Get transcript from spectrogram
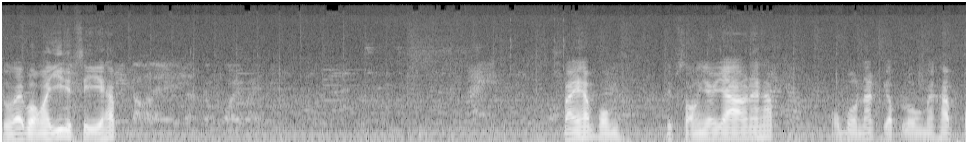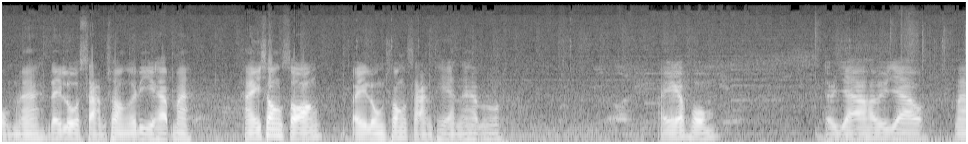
สวยบอกมา 24 ครับ ไปครับผม 12 ยาวๆนะครับ โอโบนัสเกือบลงนะครับ ผมนะ ได้โล่3ช่องก็ดีครับมาให้ช่อง2ไปลงช่อง3แทนนะครับไปครับผมยาวๆครับยาวๆมา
